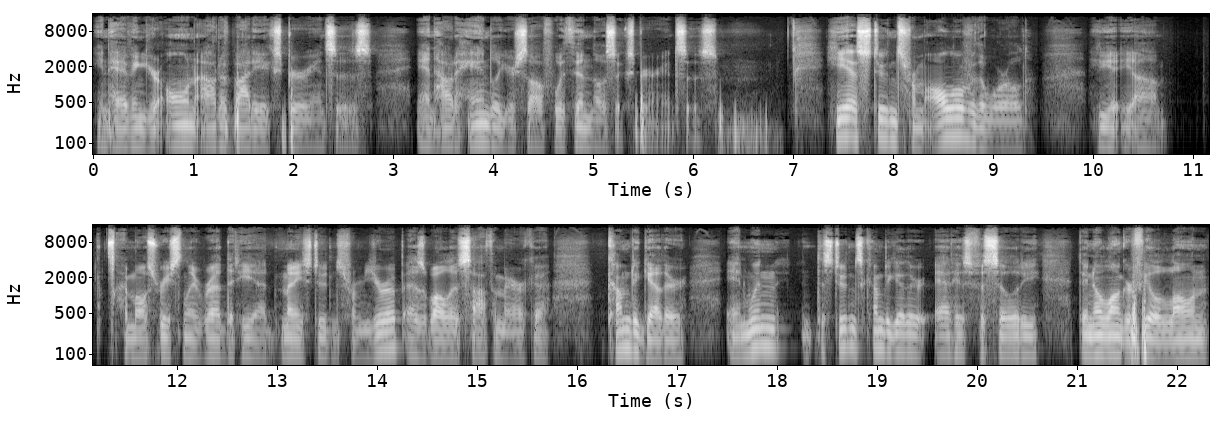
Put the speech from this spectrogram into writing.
in having your own out of body experiences and how to handle yourself within those experiences. He has students from all over the world. He, uh, I most recently read that he had many students from Europe as well as South America come together. And when the students come together at his facility, they no longer feel alone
